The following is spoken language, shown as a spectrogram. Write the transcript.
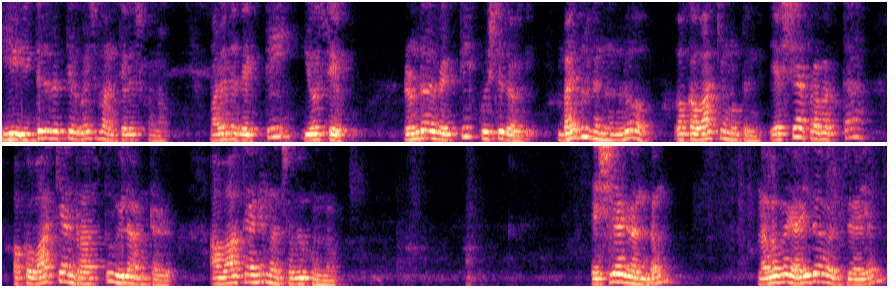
ఈ ఇద్దరు వ్యక్తుల గురించి మనం తెలుసుకున్నాం. మొదటి వ్యక్తి యోసేపు రెండవ వ్యక్తి కుష్ఠరోగి బైబిల్ గ్రంథంలో ఒక వాక్యం ఉంటుంది. యష్యా ప్రవక్త ఒక వాక్యాన్ని రాస్తూ ఇలా అంటాడు. ఆ వాక్యాన్ని మనం చదువుకుందాం. యష్యా గ్రంథం నలభై ఐదవ అధ్యాయం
